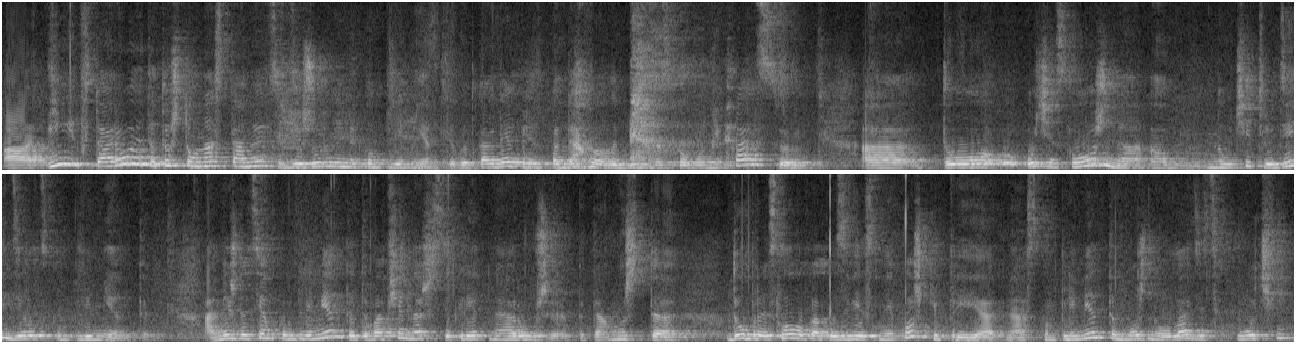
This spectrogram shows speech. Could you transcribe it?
А, и второе, это то, что у нас становятся дежурными комплименты. Вот когда я преподавала бизнес-коммуникацию, то очень сложно а, научить людей делать комплименты. А между тем комплимент – это вообще наше секретное оружие, потому что доброе слово, как известные кошки, приятно, а с комплиментом можно уладить очень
